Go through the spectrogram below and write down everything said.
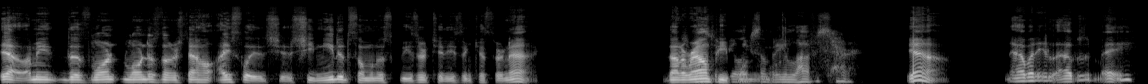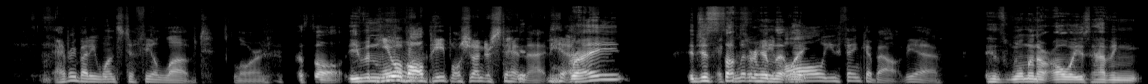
Yeah, I mean, does Lorne Lorne doesn't understand how isolated she is. She needed someone to squeeze her titties and kiss her neck. Not around people. like somebody loves her. Yeah. Nobody loves me. Everybody wants to feel loved, Lorne. That's all. Even you of all people should understand that. Yeah. Right? It just It's sucks for him literally that like all you think about. Yeah. His women are always having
